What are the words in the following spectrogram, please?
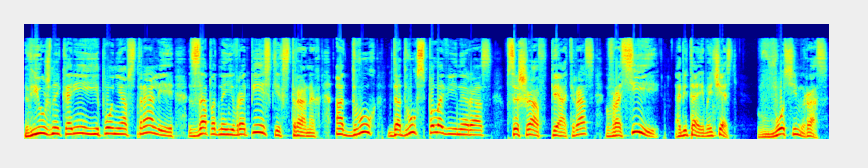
в Южной Корее, Японии, Австралии, западноевропейских странах от 2 до 2,5 раз, в США в 5 раз, в России, обитаемая часть, в 8 раз.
